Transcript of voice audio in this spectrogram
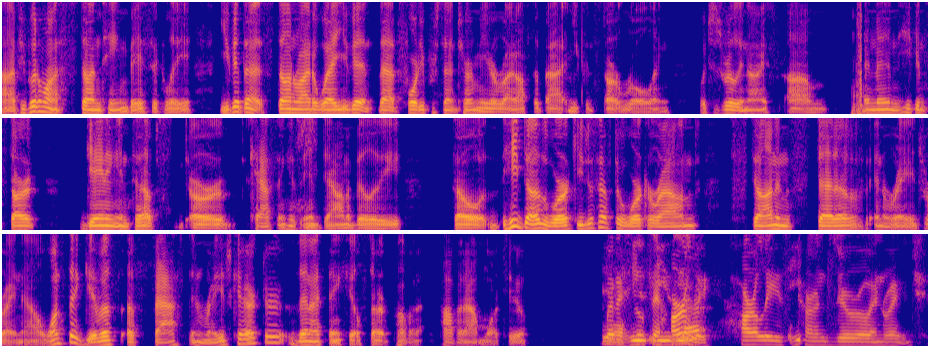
Uh, if you put him on a stun team, basically, you get that stun right away. You get that 40% turn meter right off the bat, and you can start rolling, which is really nice. Um, and then he can start gaining intups or casting his int down ability. So he does work. You just have to work around stun instead of enrage right now. Once they give us a fast enrage character, then I think he'll start popping popping out more too. but Yeah, I still he's- say he's Harley. not- Harley's he- turn zero enrage.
